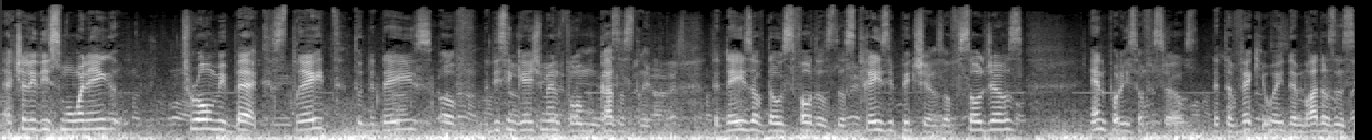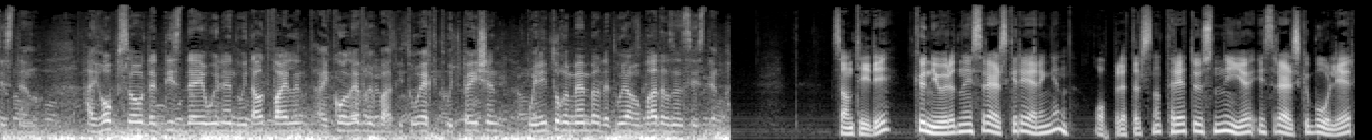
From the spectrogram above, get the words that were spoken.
Actually, this morning throw me back straight to the days of the disengagement from Gaza Strip. The days of those photos, those crazy pictures of soldiers and police officers that evacuate their brothers and sisters. I hope so that this day will end without violence. I call everybody to act with patience. We need to remember that we are brothers and sisters. Samtidig kunngjorde den israelske regjeringen opprettelsen av 3000 nye israelske boliger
